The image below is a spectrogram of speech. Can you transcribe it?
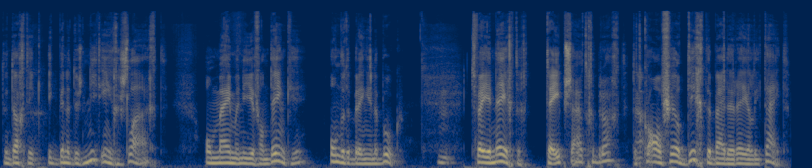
Toen dacht ik, ik ben er dus niet in geslaagd om mijn manier van denken onder te brengen in het boek. Hm. 92 tapes uitgebracht. Dat Ja. kwam al veel dichter bij de realiteit.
